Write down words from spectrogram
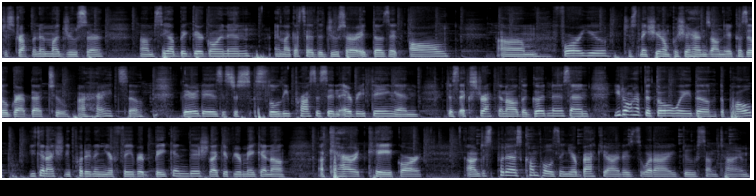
just dropping in my juicer. Um, see how big they're going in? And like I said, the juicer, it does it all um, for you. Just make sure you don't push your hands on there because it'll grab that too. All right, so there it is. It's just slowly processing everything and just extracting all the goodness. And you don't have to throw away the, the pulp. You can actually put it in your favorite bacon dish, like if you're making a, a carrot cake or um, just put it as compost in your backyard is what I do sometime.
